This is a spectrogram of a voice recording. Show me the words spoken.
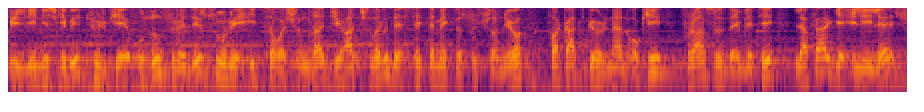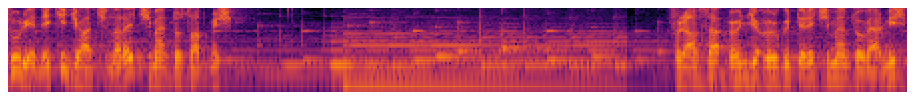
Bildiğiniz gibi Türkiye uzun süredir Suriye iç savaşında cihatçıları desteklemekle suçlanıyor. Fakat görünen o ki Fransız devleti Laferge eliyle Suriye'deki cihatçılara çimento satmış. Fransa önce örgütlere çimento vermiş,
